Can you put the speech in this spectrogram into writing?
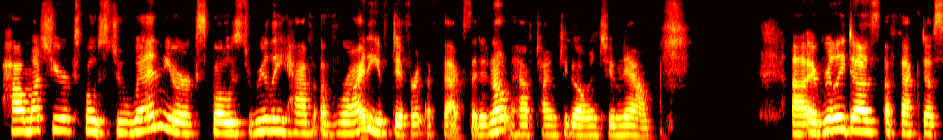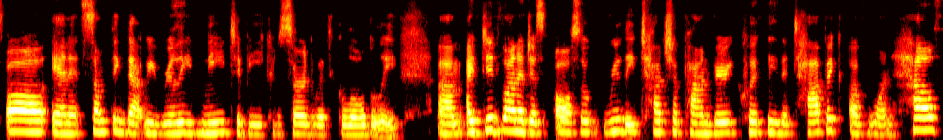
how much you're exposed to when you're exposed really have a variety of different effects that I don't have time to go into now. Uh, it really does affect us all, and it's something that we really need to be concerned with globally. Um, I did want to just also really touch upon very quickly the topic of One Health,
